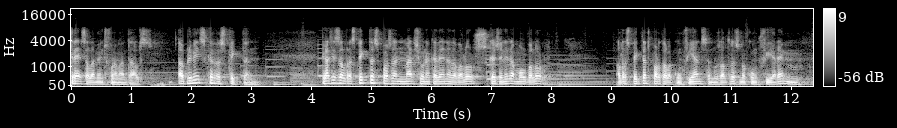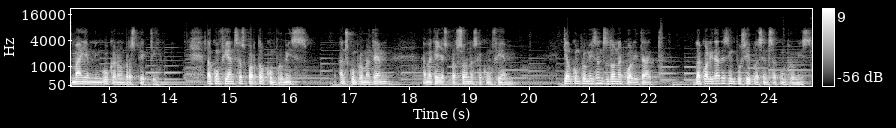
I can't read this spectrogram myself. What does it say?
tres elements fonamentals. El primer és que es respecten. Gràcies al respecte es posa en marxa una cadena de valors que genera molt valor. El respecte ens porta a la confiança. Nosaltres no confiarem mai en ningú que no ens respecti. La confiança es porta al compromís. Ens comprometem amb aquelles persones que confiem. I el compromís ens dona qualitat. La qualitat és impossible sense compromís.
